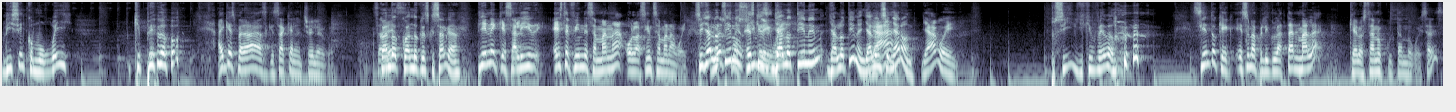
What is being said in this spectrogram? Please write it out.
Dicen como, güey, ¿qué pedo? Hay que esperar a que saquen el trailer, güey. ¿Cuándo, ¿Cuándo crees que salga? Tiene que salir este fin de semana o la siguiente semana, güey. Si ya No lo tienen, es que ya lo tienen, ya lo tienen, ya, lo enseñaron. Ya, güey. Pues sí, qué pedo. Siento que es una película tan mala que lo están ocultando, güey, ¿sabes?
